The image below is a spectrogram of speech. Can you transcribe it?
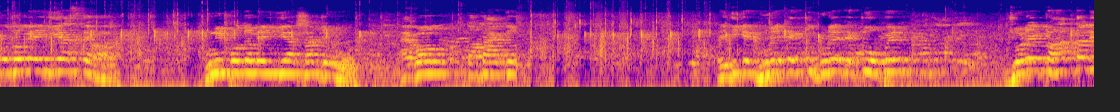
প্রথমে এগিয়ে আসতে হয়। উনি প্রথমে এগিয়ে আসার জন্য এবং তথা একজন এদিকে ঘুরে, একটু ঘুরে, একটু ওপেন। জোরে একটু হাততালি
